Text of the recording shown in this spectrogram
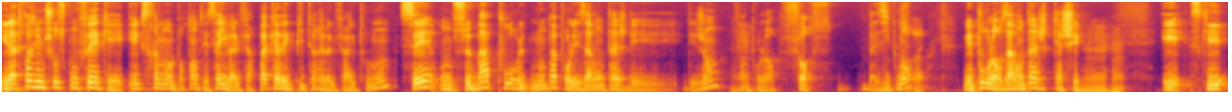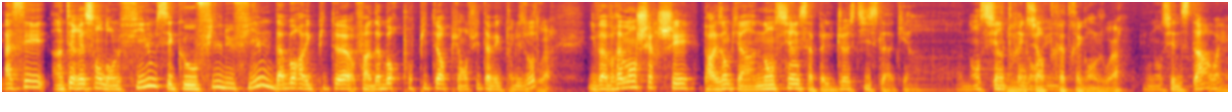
Et la troisième chose qu'on fait, qui est extrêmement importante, et ça, il va le faire pas qu'avec Peter, il va le faire avec tout le monde, c'est on se bat pour non pas pour les avantages des, des gens, enfin pour leurs forces basiquement, mais pour leurs avantages cachés. Et ce qui est assez intéressant dans le film, c'est qu'au fil du film, d'abord avec Peter, enfin d'abord pour Peter, puis ensuite avec tous les autres, il va vraiment chercher. Par exemple, il y a un ancien qui s'appelle Justice là, qui est un, un ancien très Un ancien grand, très très grand joueur. une ancienne star, ouais. Mhm.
